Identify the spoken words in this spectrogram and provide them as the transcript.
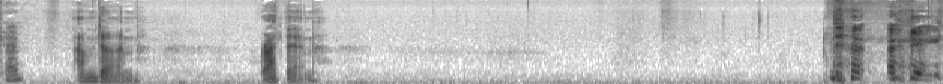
Okay. I'm done. Right then. Okay.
